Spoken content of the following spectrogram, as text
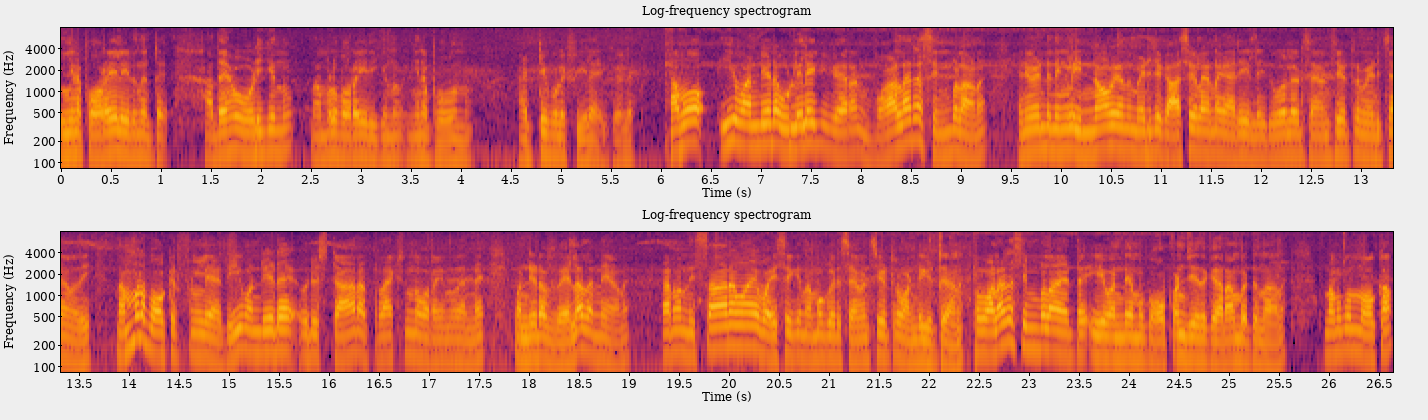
ഇങ്ങനെ പുറയിലിരുന്നിട്ട് അദ്ദേഹം ഓടിക്കുന്നു നമ്മൾ പുറയിരിക്കുന്നു ഇങ്ങനെ പോകുന്നു. അടിപൊളി ഫീലായിരിക്കും അല്ലേ? അപ്പോൾ ഈ വണ്ടിയുടെ ഉള്ളിലേക്ക് കയറാൻ വളരെ സിമ്പിളാണ് അതിനുവേണ്ടി നിങ്ങൾ ഇന്നോവയൊന്നും മേടിച്ച് കാശ് കളയേണ്ട കാര്യമില്ല. ഇതുപോലെ ഒരു സെവൻ സീറ്റർ മേടിച്ചാൽ മതി. നമ്മുടെ പോക്കറ്റ് ഫ്രണ്ട്ലി ആയിട്ട് ഈ വണ്ടിയുടെ ഒരു സ്റ്റാർ അട്രാക്ഷൻ എന്ന് പറയുന്നത് തന്നെ വണ്ടിയുടെ വില തന്നെയാണ്. കാരണം നിസ്സാരമായ പൈസയ്ക്ക് നമുക്കൊരു സെവൻ സീറ്റർ വണ്ടി കിട്ടുകയാണ്. അപ്പോൾ വളരെ സിമ്പിളായിട്ട് ഈ വണ്ടി നമുക്ക് ഓപ്പൺ ചെയ്ത് കയറാൻ പറ്റുന്നതാണ്. നമുക്കൊന്ന് നോക്കാം.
